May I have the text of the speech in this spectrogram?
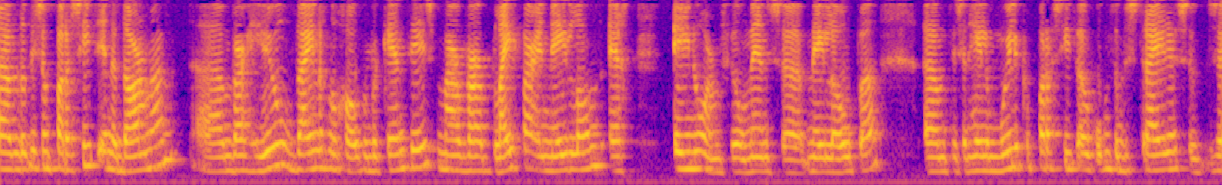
Um, dat is een parasiet in de darmen, um, waar heel weinig nog over bekend is, maar waar blijkbaar in Nederland echt enorm veel mensen mee lopen. Um, het is een hele moeilijke parasiet ook om te bestrijden. Ze,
